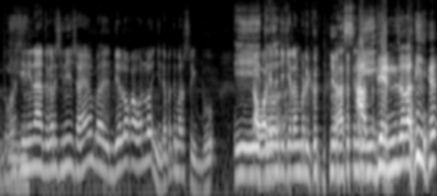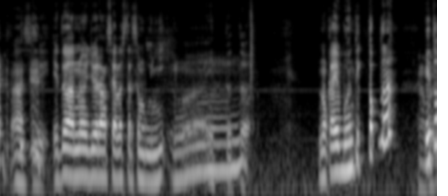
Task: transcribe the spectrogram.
Tukar sini nah, tukar sini saya dia lo kawan lo nya dapat 500 ribu. Ih, Kawan itu kita cicilan berikutnya. asli Agen sekalinya. asli itu anu jurang sales tersembunyi Wah, itu tuh nah kayak bukan TikTok tuh nah itu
